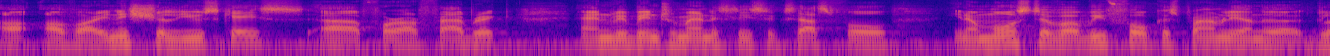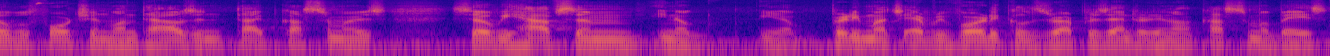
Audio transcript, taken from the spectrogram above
uh, of our initial use case uh, for our fabric, and we've been tremendously successful. You know, most of our, we focus primarily on the global Fortune 1000 type customers, so we have some, you know, you know, pretty much every vertical is represented in our customer base.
